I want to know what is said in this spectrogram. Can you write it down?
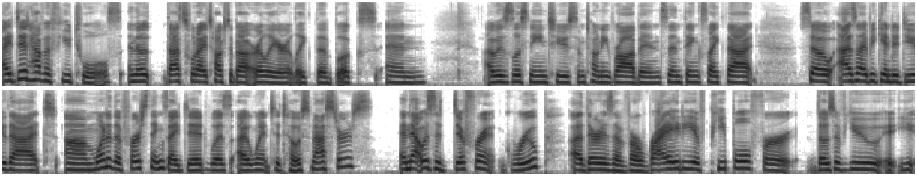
I did have a few tools, and th- that's what I talked about earlier, like the books, and I was listening to some Tony Robbins and things like that. So as I began to do that, um, one of the first things I did was I went to Toastmasters, and that was a different group. Uh, there is a variety of people. For those of you, you,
